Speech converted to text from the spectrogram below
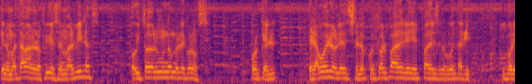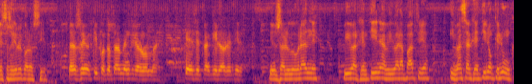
que nos mataban a los pibes en Malvinas, hoy todo el mundo me reconoce. Porque el, el abuelo le, se lo contó al padre y el padre se lo cuenta al hijo. Y por eso soy reconocido. Pero soy un tipo totalmente normal. Quédense tranquilos, Argentina. Y un saludo grande. Viva Argentina, viva la patria. Y más argentino que nunca.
